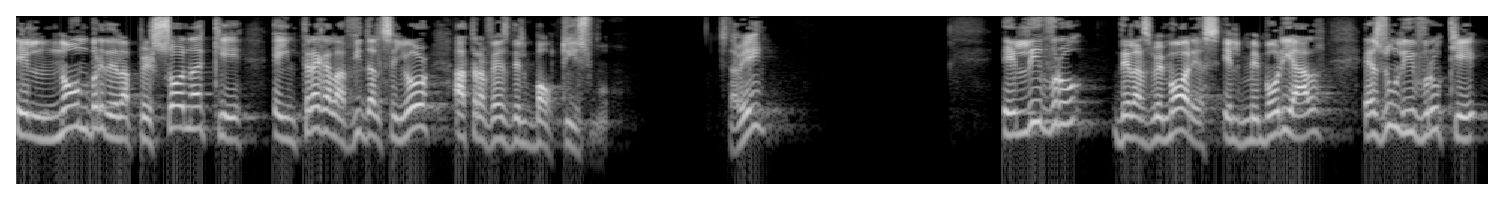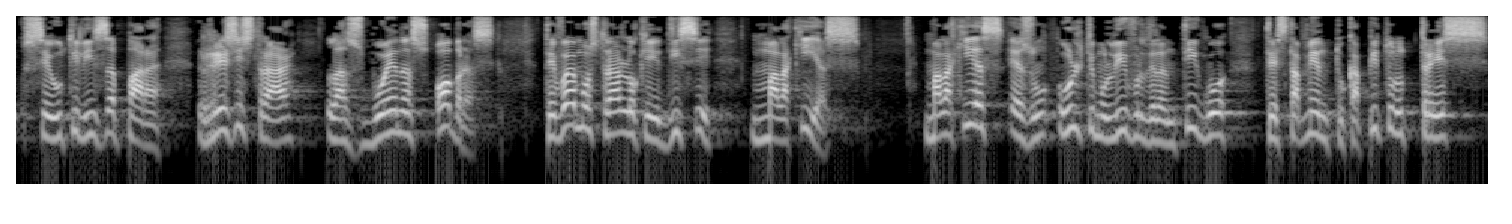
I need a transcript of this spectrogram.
o nome da pessoa que entrega a vida ao Senhor através do bautismo. ¿Está bem? O livro de las memorias, el memorial, es un libro que se utiliza para registrar las buenas obras. Te voy a mostrar lo que dice Malaquías. Malaquías es un último libro del Antiguo Testamento, capítulo 3,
